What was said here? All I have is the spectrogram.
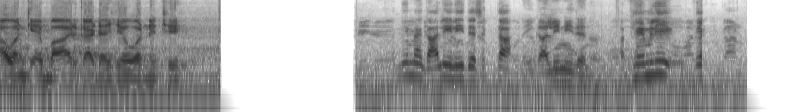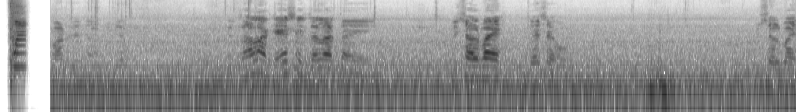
આવન ક્યાંય બહાર કાઢ્યા જેવો નથી अभी मैं गाली नहीं दे सकता नहीं गाली नहीं देना अब फैमिली साला कैसे चलाता है विशाल भाई कैसे हो विशाल भाई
